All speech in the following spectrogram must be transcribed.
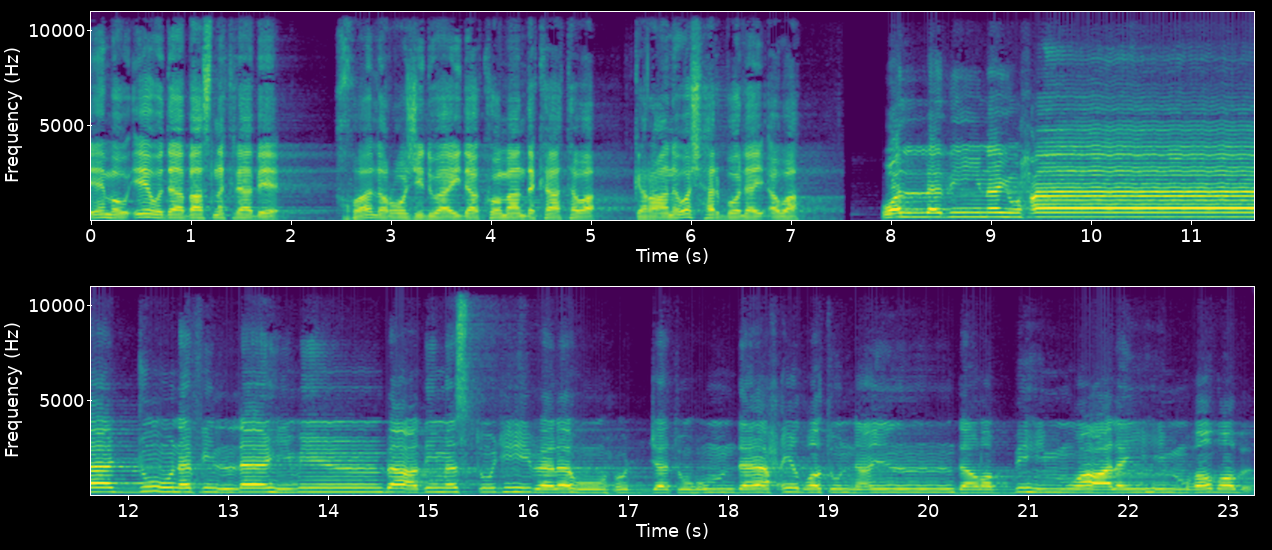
ئێمە و ئێوەدا باس نەکرابێ. خوا لە ڕۆژی دواییدا کۆمان دەکاتەوە گەڕانەوەش هەر بۆ لای ئەوە. والذين يحاجون في الله من بعد ما استجيب له حجتهم داحضة عند ربهم وعليهم غضب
